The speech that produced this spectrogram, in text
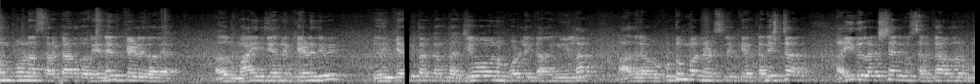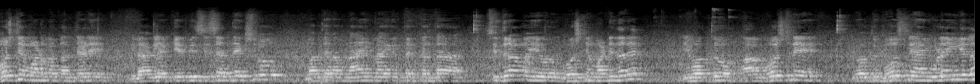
ಸಂಪೂರ್ಣ ಸರ್ಕಾರದವ್ರು ಏನೇನು ಕೇಳಿದ್ದಾರೆ, ಅದ್ರ ಮಾಹಿತಿಯನ್ನು ಕೇಳಿದೀವಿ. ಇದಕ್ಕೆ ಇರ್ತಕ್ಕಂಥ ಜೀವವನ್ನು ಕೊಡ್ಲಿಕ್ಕೆ ಆಗಂಗಿಲ್ಲ. ಆದರೆ ಅವ್ರ ಕುಟುಂಬ ನಡೆಸಲಿಕ್ಕೆ ಕನಿಷ್ಠ ಐದು ಲಕ್ಷ ನೀವು ಸರ್ಕಾರದವರು ಘೋಷಣೆ ಮಾಡ್ಬೇಕಂತೇಳಿ ಈಗಾಗಲೇ ಕೆ ಪಿ ಸಿ ಸಿ ಅಧ್ಯಕ್ಷರು ಮತ್ತು ನಮ್ಮ ನಾಯಕರಾಗಿರ್ತಕ್ಕಂಥ ಸಿದ್ದರಾಮಯ್ಯ ಅವರು ಘೋಷಣೆ ಮಾಡಿದ್ದಾರೆ. ಇವತ್ತು ಆ ಘೋಷಣೆ ಇವತ್ತು ಘೋಷಣೆ ಆಗಿ ಉಳಿಯಂಗಿಲ್ಲ.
